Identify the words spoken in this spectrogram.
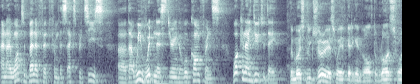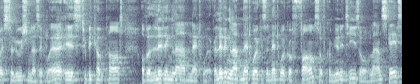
and I want to benefit from this expertise uh, that we've witnessed during the whole conference, what can I do today? The most luxurious way of getting involved, the Rolls Royce solution, as it were, is to become part of a living lab network. A living lab network is a network of farms, of communities, or of landscapes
